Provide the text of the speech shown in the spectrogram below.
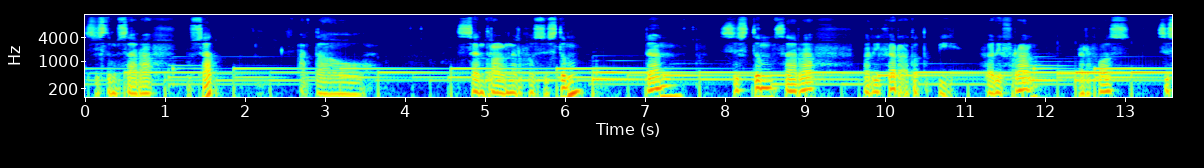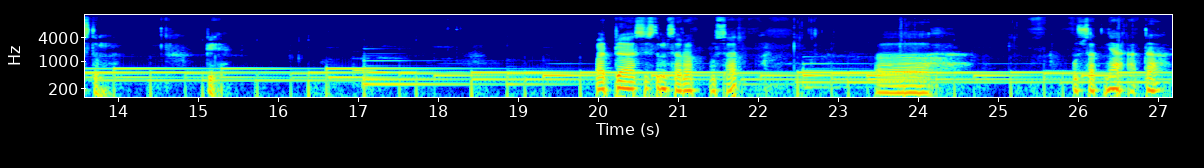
Sistem saraf pusat atau central nervous system dan sistem saraf perifer atau tepi peripheral nervous system. Oke. Pada sistem saraf pusat uh, pusatnya ada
